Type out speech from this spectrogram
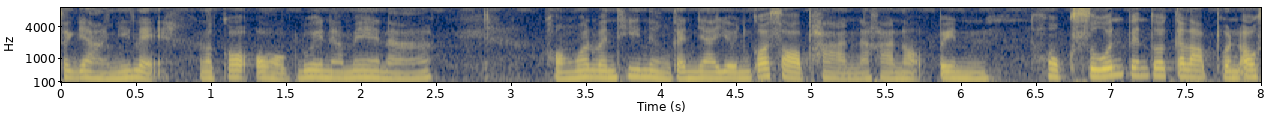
สักอย่างนี่แหละ แล้วก็ออกด้วยนะแม่นะ ของงวดวันที่1กันยายนก็สอบผ่านนะคะ เนาะเป็น60เป็นตัวกลับผลออก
